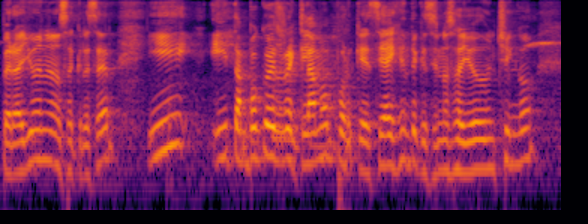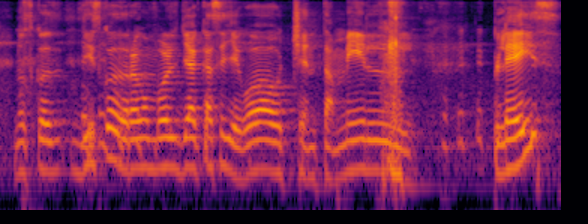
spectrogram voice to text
Pero ayúdenos a crecer. Y, y tampoco es reclamo porque si hay gente que sí nos ayuda un chingo. Nuestro disco de Dragon Ball ya casi llegó a 80 mil plays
